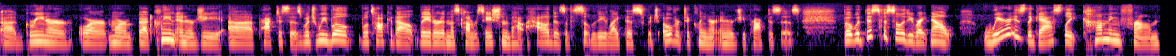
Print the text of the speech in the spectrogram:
uh, greener or more uh, clean energy uh, practices, which we will we'll talk about later in this conversation about how does a facility like this switch over to cleaner energy practices. But with this facility right now, where is the gas leak coming from,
